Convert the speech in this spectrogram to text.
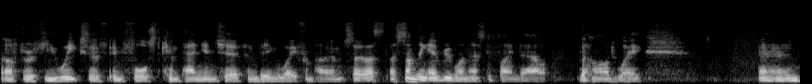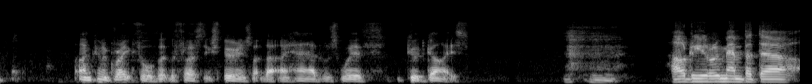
after a few weeks of enforced companionship and being away from home. So that's, that's something everyone has to find out the hard way. And I'm kind of grateful that the first experience like that I had was with good guys. Mm-hmm. How do you remember the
